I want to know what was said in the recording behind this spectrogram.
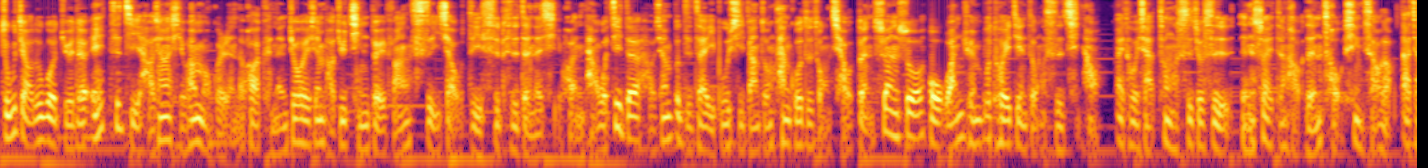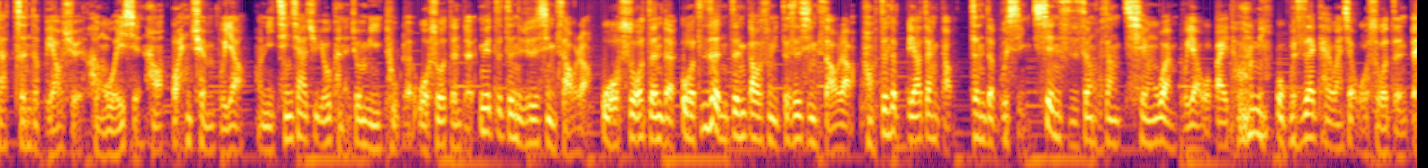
主角如果觉得哎自己好像喜欢某个人的话，可能就会先跑去亲对方，试一下我自己是不是真的喜欢他。我记得好像不止在一部戏当中看过这种桥段。虽然说我完全不推荐这种事情，哈，拜托一下，这种事就是人帅真好人丑性骚扰，大家真的不要学，很危险，哈，完全不要。你亲下去有可能就迷途了。我说真的，因为这真的就是性骚扰。我说真的，我是认真告诉你，这是性骚扰，好，真的。不要这样搞，真的不行。现实生活上千万不要，我拜托你，我不是在开玩笑，我说真的。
